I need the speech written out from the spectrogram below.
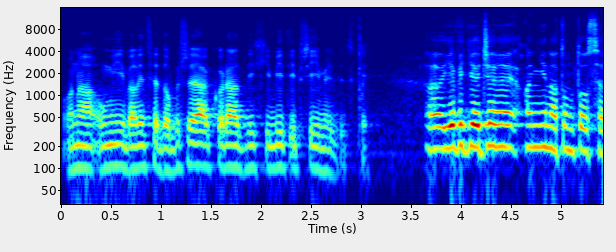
ona umí velice dobře, akorát jí chybí ty příjmy vždycky. Eh, je vidět, že ani na tomto se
